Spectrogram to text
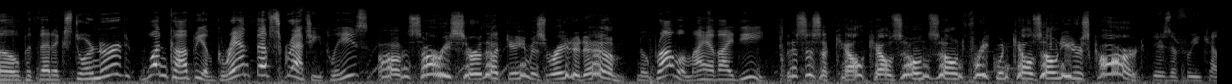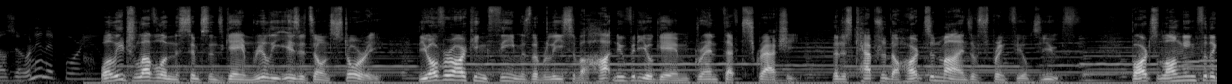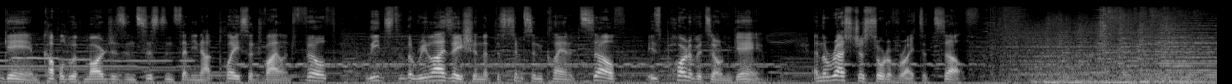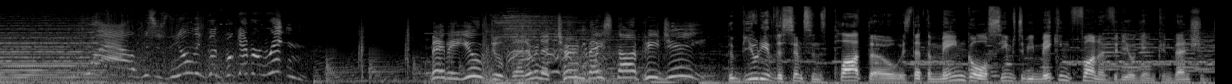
Hello, pathetic store nerd. One copy of Grand Theft Scratchy, please. I'm sorry, sir. That game is rated M. No problem. I have ID. This is a Cal Calzone Zone frequent calzone eater's card. There's a free calzone in it for you. While each level in the Simpsons game really is its own story, the overarching theme is the release of a hot new video game, Grand Theft Scratchy, that has captured the hearts and minds of Springfield's youth. Bart's longing for the game, coupled with Marge's insistence that he not play such violent filth, leads to the realization that the Simpson clan itself is part of its own game, and the rest just sort of writes itself. Wow, this is the only good book ever written. Maybe you'd do better in a turn-based RPG. The beauty of The Simpsons plot, though, is that the main goal seems to be making fun of video game conventions.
